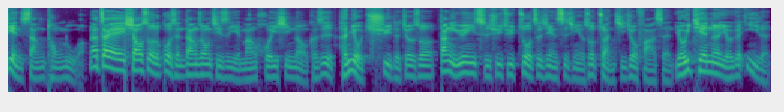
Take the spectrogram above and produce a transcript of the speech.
电商通路啊。那在销售的过程当中，其实也蛮灰心哦。可是很有趣的，就是说，当你愿意持续去做这件事情，有时候转机就发生。有一天呢，有一个艺人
